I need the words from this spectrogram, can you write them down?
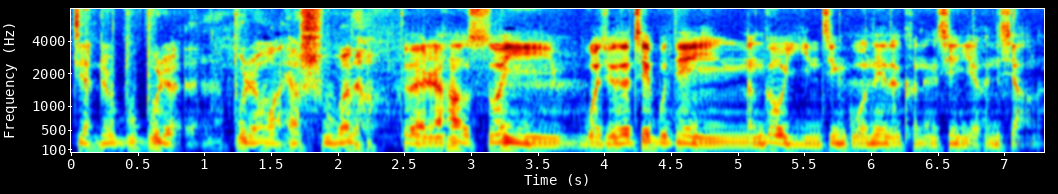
简直不不忍不忍往下说的。对，然后所以我觉得这部电影能够引进国内的可能性也很小了。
